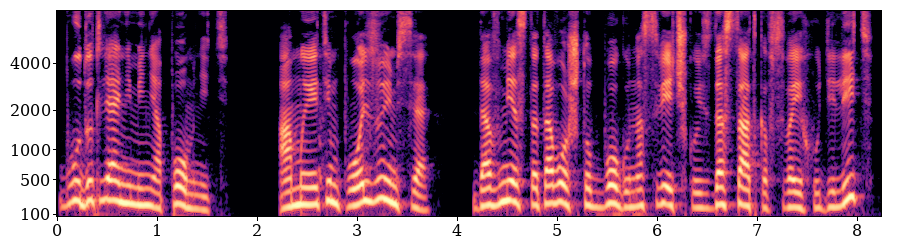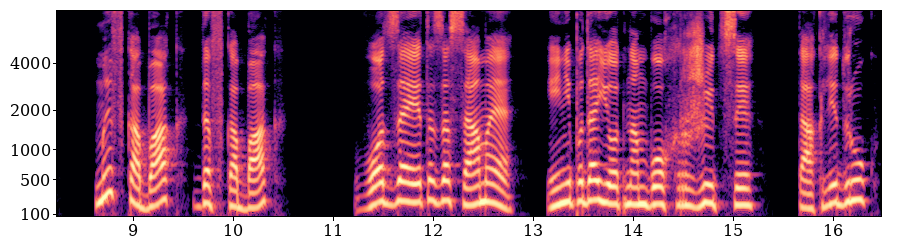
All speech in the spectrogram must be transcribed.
будут ли они меня помнить. А мы этим пользуемся. Да вместо того, чтобы Богу на свечку из достатков своих уделить, мы в кабак, да в кабак. Вот за это за самое и не подает нам Бог ржицы, так ли, друг?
